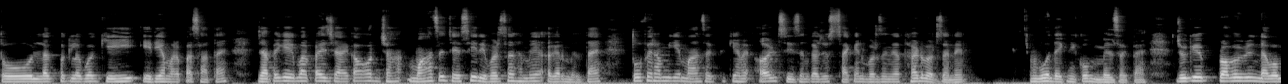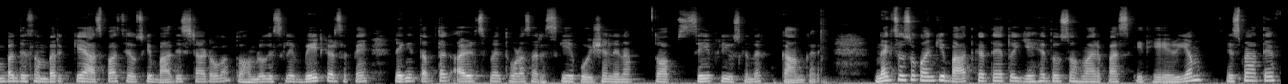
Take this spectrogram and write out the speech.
तो लगभग लगभग यही एरिया हमारे पास आता है, जहाँ पे कि एक बार प्राइस जाएगा और जहाँ, वहाँ से जैसे ही रिवर्सल हमें अगर मिलता है तो फिर हम ये मान सकते हैं कि हमें अर्ल्ड सीज़न का जो सेकंड वर्जन या थर्ड वर्जन है वो देखने को मिल सकता है, जो कि प्रॉबेबली नवंबर, दिसंबर के आसपास या उसके बाद ही स्टार्ट होगा तो हम लोग इसके लिए वेट कर सकते हैं, लेकिन तब तक अल्ट्स में थोड़ा सा रिस्की है पोजीशन लेना तो आप सेफली उसके अंदर काम करें। नेक्स्ट दोस्तों कॉइन की बात करते हैं तो ये है दोस्तों हमारे पास इथेरियम इसमें आते हैं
